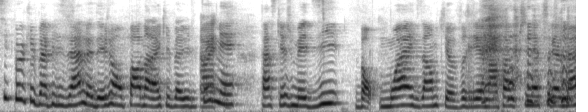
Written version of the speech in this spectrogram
petit peu culpabilisant. Là. Déjà, on part dans la culpabilité, Ouais. mais parce que je me dis, bon, moi, exemple, qui a vraiment pas accouché naturellement,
